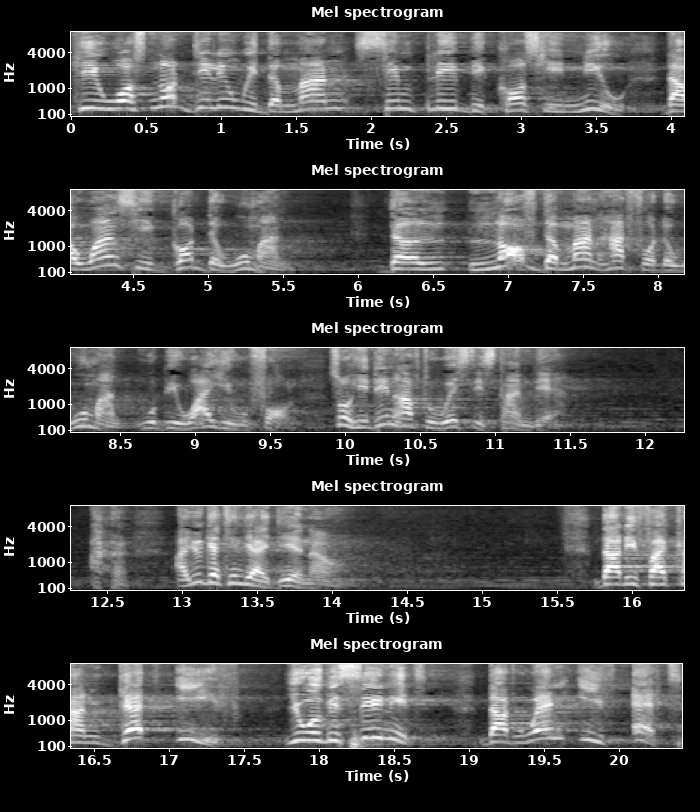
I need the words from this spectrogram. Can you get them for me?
He was not dealing with the man simply because he knew that once he got the woman the love the man had for the woman would be why he would fall. So he didn't have to waste his time there. Are you getting the idea now? That if I can get Eve you will be seeing it that when Eve ate,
